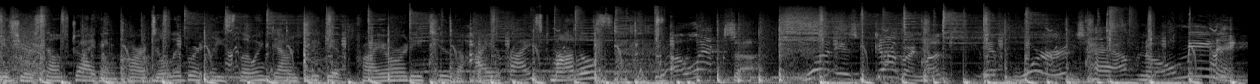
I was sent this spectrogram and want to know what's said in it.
Is your self-driving car deliberately slowing down to give priority to the higher priced models? Alexa, what is government if words have no meaning?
